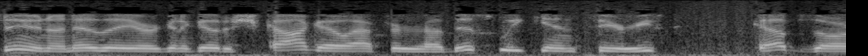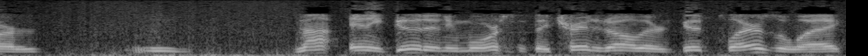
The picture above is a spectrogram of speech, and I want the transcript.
soon. I know they are going to go to Chicago after uh, this weekend series. Cubs are not any good anymore since they traded all their good players away.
